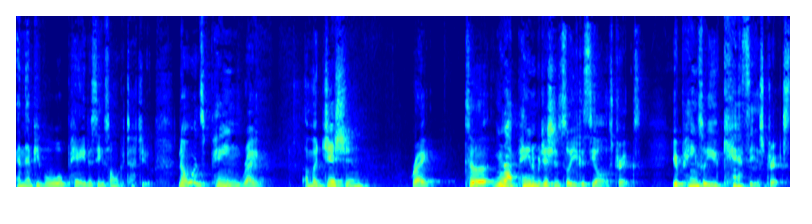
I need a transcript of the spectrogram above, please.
And then people will pay to see if someone could touch you. No one's paying, right, a magician, right, to you're not paying a magician so you can see all his tricks. You're paying so you can't see his tricks.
